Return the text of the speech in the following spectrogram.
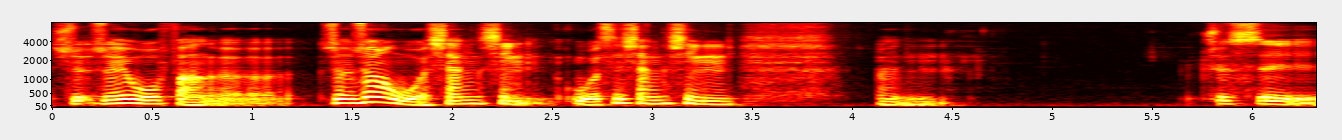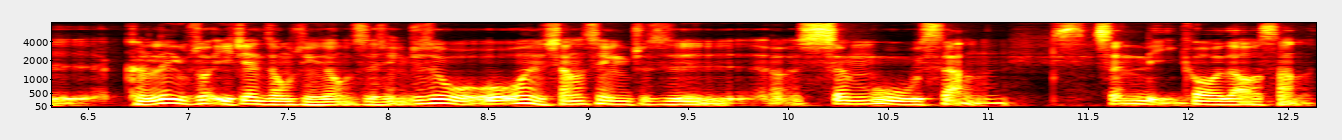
所所以，我反而虽虽然我相信，我是相信，嗯，就是可能例如说一见钟情这种事情，就是我我我很相信，就是呃，生物上、生理构造上，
